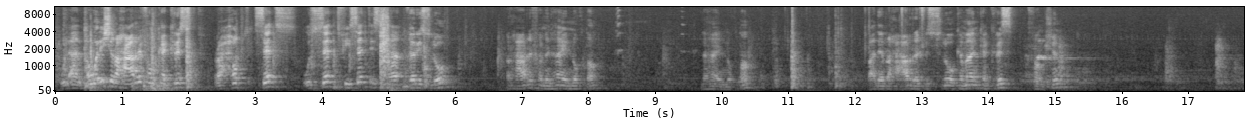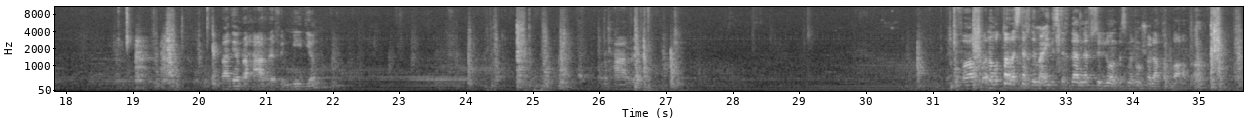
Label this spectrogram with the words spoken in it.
والآن أول شيء راح أعرفهم ك crisp راح أحط sets وال set في set اسمها very slow راح أعرفها من هاي النقطة. لهاي النقطة. بعدين راح أعرف ال slow كمان ك crisp function بعدين راح أعرف ال medium راح أعرف استخدم اعيد استخدام نفس اللون بس ما لهمش علاقة ببعض. ها؟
